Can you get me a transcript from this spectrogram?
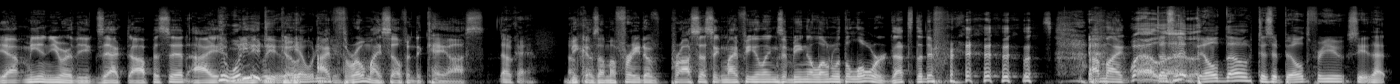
Yeah, me and you are the exact opposite. I Yeah, what do you do? Go, Yeah, what do you I do? throw myself into chaos okay, because I'm afraid of processing my feelings and being alone with the Lord. That's the difference. I'm like, well, doesn't uh, it build though? Does it build for you? See that?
